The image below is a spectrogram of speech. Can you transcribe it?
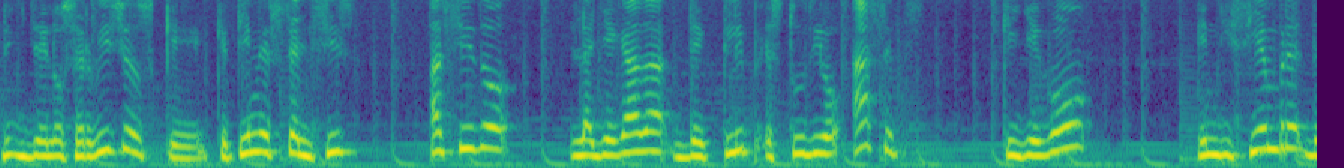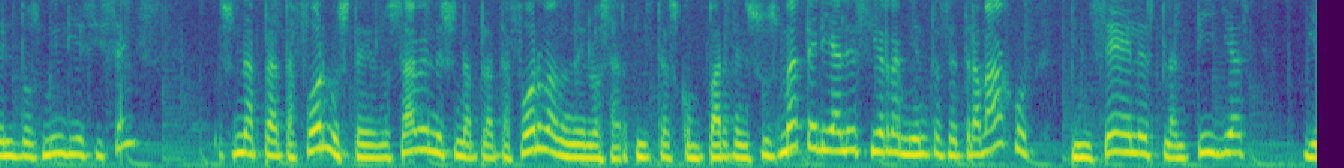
de los servicios que, que tiene Celsius ha sido la llegada de Clip Studio Assets, que llegó en diciembre del 2016. Es una plataforma, ustedes lo saben, es una plataforma donde los artistas comparten sus materiales y herramientas de trabajo, pinceles, plantillas y,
